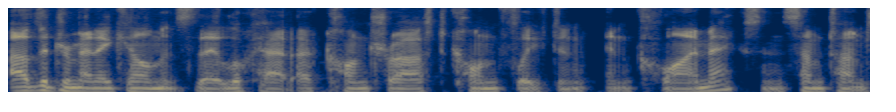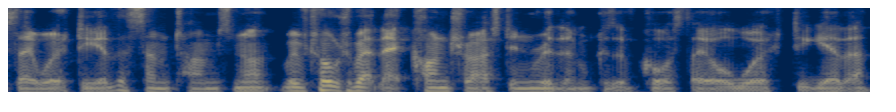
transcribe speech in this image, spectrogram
other dramatic elements they look at are contrast, conflict, and, and climax, and sometimes they work together, sometimes not. We've talked about that contrast in rhythm because, of course, they all work together.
